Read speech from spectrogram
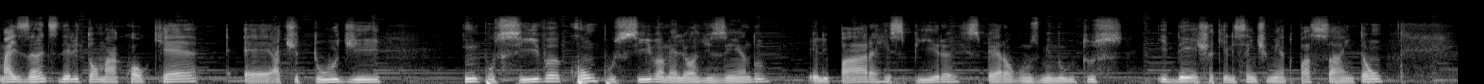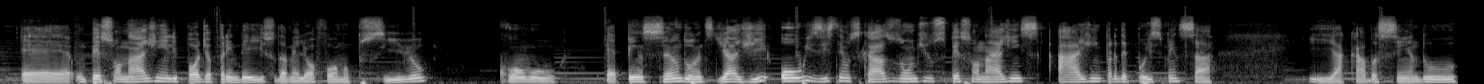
mas antes dele tomar qualquer é, atitude impulsiva, compulsiva, melhor dizendo, ele para, respira, espera alguns minutos e deixa aquele sentimento passar. Então, é, um personagem ele pode aprender isso da melhor forma possível, como é, pensando antes de agir, ou existem os casos onde os personagens agem para depois pensar e acaba sendo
